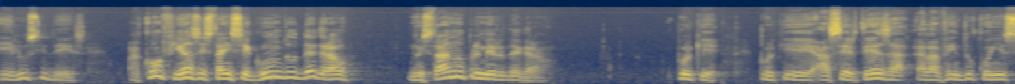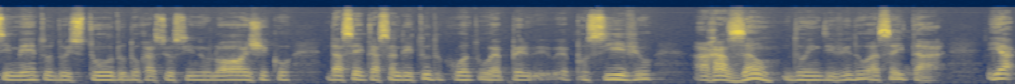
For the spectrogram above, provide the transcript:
e lucidez. A confiança está em segundo degrau, não está no primeiro degrau. Por quê? Porque a certeza ela vem do conhecimento, do estudo, do raciocínio lógico, da aceitação de tudo quanto é, é possível, a razão do indivíduo aceitar. E a,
